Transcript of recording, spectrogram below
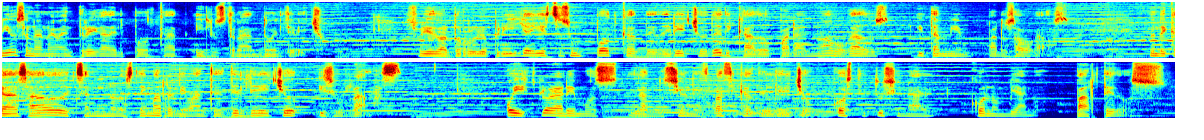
Bienvenidos a una nueva entrega del podcast Ilustrando el Derecho. Soy Eduardo Rubio Perilla y este es un podcast de derecho dedicado para no abogados y también para los abogados, donde cada sábado examino los temas relevantes del derecho y sus ramas. Hoy exploraremos las nociones básicas del derecho constitucional colombiano, parte 2.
